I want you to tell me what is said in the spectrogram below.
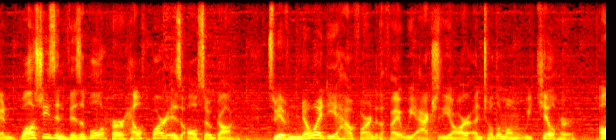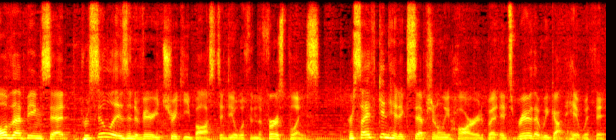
and while she's invisible, her health bar is also gone. So we have no idea how far into the fight we actually are until the moment we kill her. All of that being said, Priscilla isn't a very tricky boss to deal with in the first place. Her scythe can hit exceptionally hard, but it's rare that we got hit with it.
